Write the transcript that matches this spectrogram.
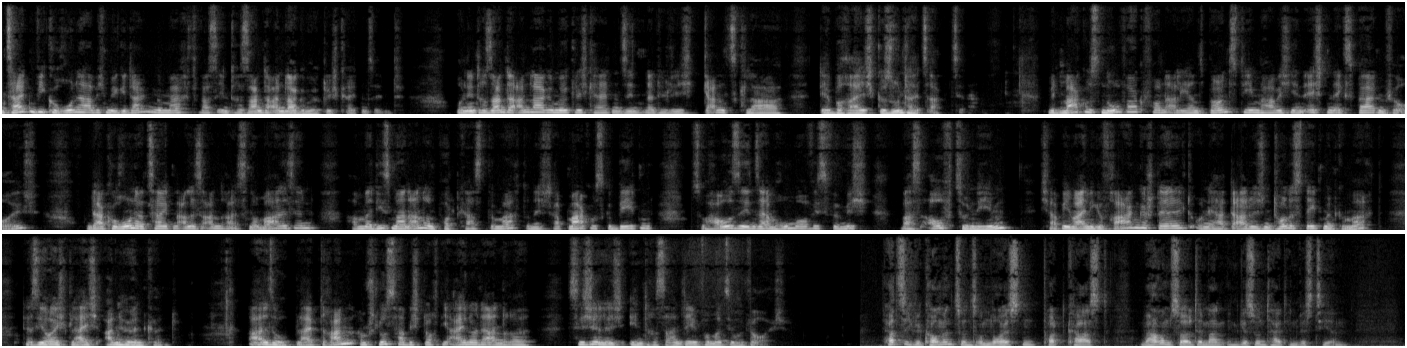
In Zeiten wie Corona habe ich mir Gedanken gemacht, was interessante Anlagemöglichkeiten sind. Und interessante Anlagemöglichkeiten sind natürlich ganz klar der Bereich Gesundheitsaktien. Mit Markus Nowak von Allianz Bernstein habe ich hier einen echten Experten für euch. Und da Corona-Zeiten alles andere als normal sind, haben wir diesmal einen anderen Podcast gemacht und ich habe Markus gebeten, zu Hause in seinem Homeoffice für mich was aufzunehmen. Ich habe ihm einige Fragen gestellt und er hat dadurch ein tolles Statement gemacht, das ihr euch gleich anhören könnt. Also bleibt dran. Am Schluss habe ich doch die ein oder andere sicherlich interessante Information für euch. Herzlich willkommen zu unserem neuesten Podcast Warum sollte man in Gesundheit investieren?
